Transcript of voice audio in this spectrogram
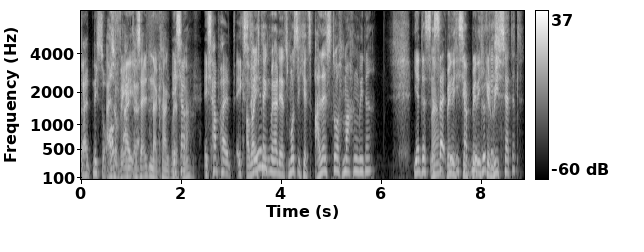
halt nicht so Also oft, Alter. seltener krank bist, Ich habe ne? ich hab halt extrem. Aber ich denke mir halt, jetzt muss ich jetzt alles durchmachen wieder. Ja, das ist halt. bin ich, ich habe bin mir, ich wirklich- geresettet?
